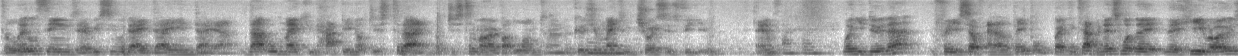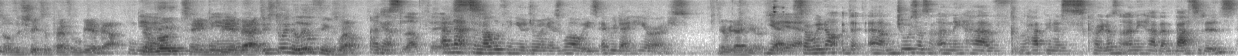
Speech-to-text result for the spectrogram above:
the little things every single day, day in, day out. That will make you happy, not just today, not just tomorrow, but long term, because you're Mhm. making choices for you. And Exactly. when you do that for yourself and other people, great things happen. That's what the, the heroes of the Streets of Perth will be about. Yeah. The road team will be about just doing the little things well. I Yeah. just love this. And that's another thing you're doing as well is everyday heroes. Everyday heroes. Yeah. Yeah. So we're not. th- Um, Jules doesn't only have the Happiness Co. doesn't only have ambassadors.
